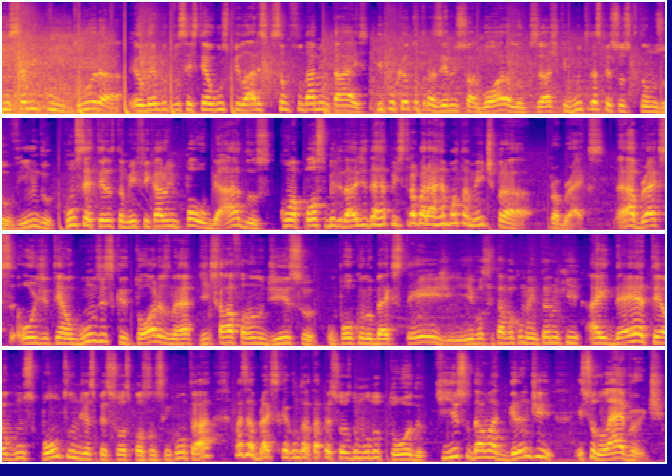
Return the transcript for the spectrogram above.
Pensando em cultura, eu lembro que vocês têm alguns pilares que são fundamentais. E por que eu tô trazendo isso agora, Lucas? Eu acho que muitas das pessoas que estão nos ouvindo, com certeza também ficaram empolgados com a possibilidade de de repente trabalhar remotamente para para Brax. É, a Brax hoje tem alguns escritórios, né? A gente estava falando disso um pouco no backstage e você estava comentando que a ideia é ter alguns pontos onde as pessoas possam se encontrar, mas a Brax quer contratar pessoas do mundo todo, que isso dá uma grande, isso leverage,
